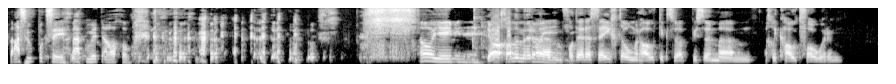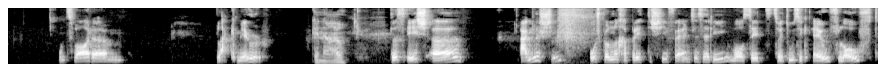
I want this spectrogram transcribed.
War super gesehen, war gut angekommen. oh je, meine. Ja, kommen wir ähm, von dieser seichten Unterhaltung zu etwas ähm, ein bisschen kaltvollerem. Und zwar ähm, Black Mirror. Genau. Das ist eine englische, ursprünglich eine britische Fernsehserie, die seit 2011 läuft.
